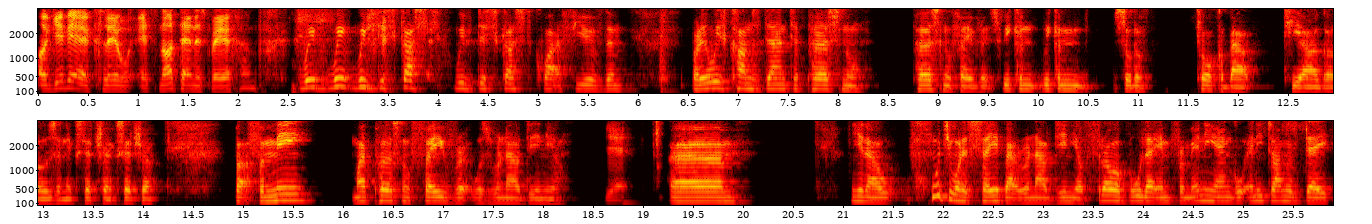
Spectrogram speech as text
I'll give you a clue. It's not Dennis Bergkamp. we've we, we've discussed we've discussed quite a few of them, but it always comes down to personal personal favorites. We can we can sort of talk about Tiago's and etc. etc. But for me, my personal favorite was Ronaldinho. Yeah. Um, you know, what do you want to say about Ronaldinho? Throw a ball at him from any angle, any time of day,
